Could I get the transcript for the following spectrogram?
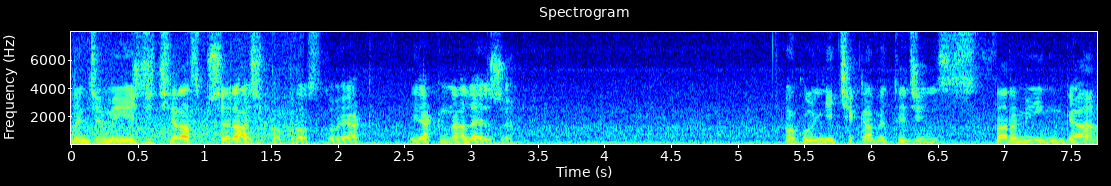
będziemy jeździć raz przy razie po prostu, jak, jak należy. Ogólnie ciekawy tydzień z farminga.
